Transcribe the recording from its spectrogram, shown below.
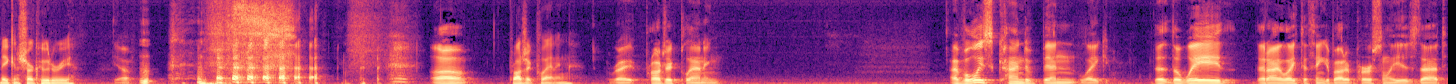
making charcuterie. yeah. uh, Project planning. Right. Project planning. I've always kind of been like the the way that I like to think about it personally is that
